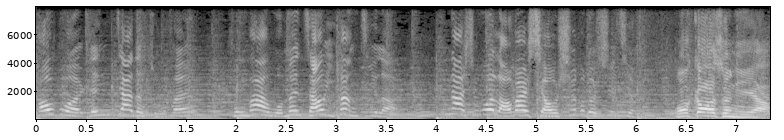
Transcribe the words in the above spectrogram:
刨过人家的祖坟，恐怕我们早已忘记了，那是我老伴儿小时候的事情。我告诉你呀、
